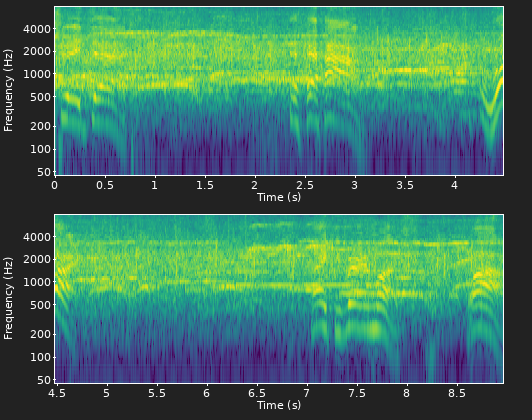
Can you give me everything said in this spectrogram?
Appreciate that. All right. Thank you very much. Wow.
